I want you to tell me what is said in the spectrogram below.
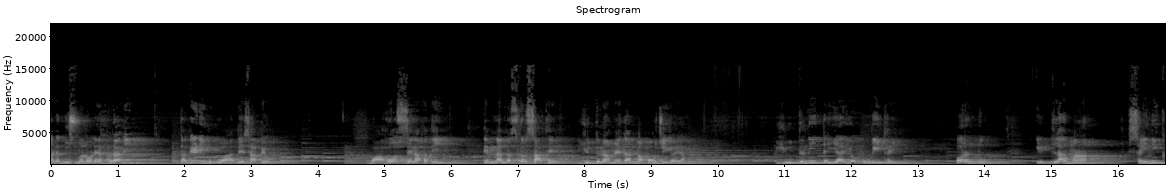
અને દુશ્મનોને હરાવી તગેડી મૂકવા આદેશ આપ્યો. બાહોશ સેનાપતિ તેમના લશ્કર સાથે યુદ્ધના મેદાનમાં પહોંચી ગયા. યુદ્ધની તૈયારીઓ પૂરી થઈ, પરંતુ એટલામાં સૈનિક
